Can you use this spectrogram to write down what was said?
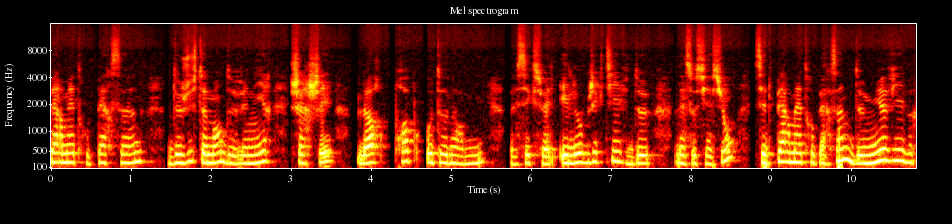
permettre aux personnes de justement de venir chercher leur propre autonomie sexuelle. Et l'objectif de l'association, c'est de permettre aux personnes de mieux vivre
